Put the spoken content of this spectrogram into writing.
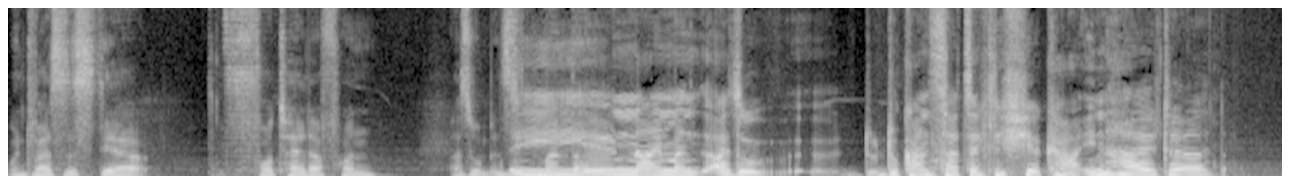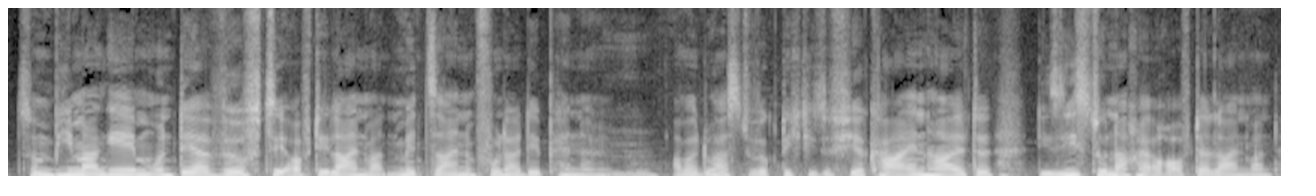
Und was ist der Vorteil davon? Also sieht man Äh, dann. Nein, man, also äh, du, du kannst tatsächlich 4K-Inhalte zum Beamer geben und der wirft sie auf die Leinwand mit seinem Full HD Panel. Mhm. Aber du hast wirklich diese 4K-Inhalte, die siehst du nachher auch auf der Leinwand.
